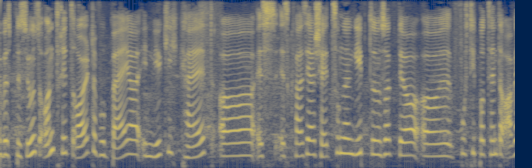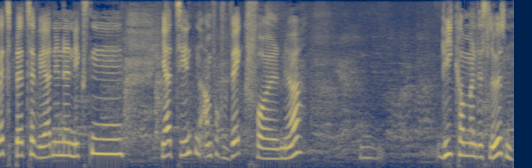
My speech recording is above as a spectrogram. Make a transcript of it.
über das Pensionsantrittsalter, wobei ja in Wirklichkeit äh, es, es quasi auch Schätzungen gibt, da sagt ja, äh, 50 Prozent der Arbeitsplätze werden in den nächsten Jahrzehnten einfach wegfallen. Ja? Wie kann man das lösen?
